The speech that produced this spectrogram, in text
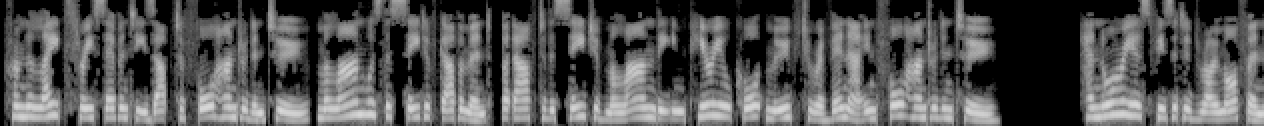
From the late 370s up to 402, Milan was the seat of government, but after the siege of Milan the imperial court moved to Ravenna in 402. Honorius visited Rome often,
